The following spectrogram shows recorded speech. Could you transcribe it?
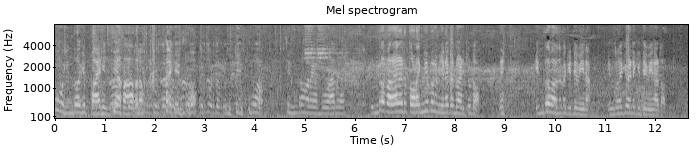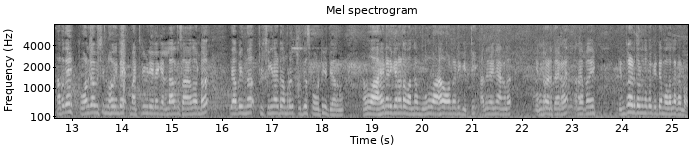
ഓ ഇൻട്രോക്ക് പറ്റിയ സാധനം. ഇൻട്രോ ഇൻട്രോ ഇൻട്രോ പറയാൻ പോവാന്ന്. ഇൻട്രോ പറയാനായിട്ട് തുടങ്ങിയപ്പോ ഒരു മീനെ കണ്ടു അടിച്ചു കേട്ടോ. ഇൻട്രോ പറഞ്ഞപ്പോൾ കിട്ടിയ മീന. ഇൻട്രോയ്ക്ക് വേണ്ടി കിട്ടിയ മീനാട്ടോ അപ്പോൾ ദേ ഓൾഗ ഫിഷിംഗ് ബ്ലോഗിന്റെ മറ്റൊരു വീഡിയോയിലേക്ക് എല്ലാവർക്കും സ്വാഗതമുണ്ട്. അപ്പോൾ ഇന്ന് ഫിഷിങ്ങിനായിട്ട് നമ്മുടെ ഒരു പുതിയ സ്പോട്ട് കിട്ടിയായിരുന്നു. നമ്മൾ വാഹനം അടിക്കാനായിട്ട് വന്ന മൂന്ന് വാഹനം ഓൾറെഡി കിട്ടി. അത് കഴിഞ്ഞ് ഞങ്ങൾ ഇൻട്രോ എടുത്തേക്കണേ. അതേപോലെ ഇൻട്രോ എടുത്തുകൊണ്ടിരുന്നപ്പോൾ കിട്ടിയ മുതലെ കണ്ടോ?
